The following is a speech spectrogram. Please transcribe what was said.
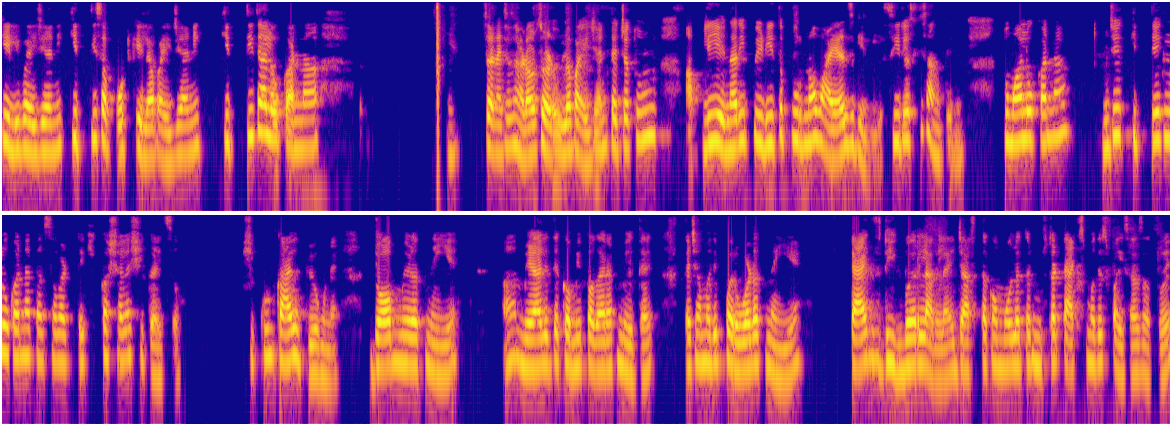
केली पाहिजे आणि किती सपोर्ट केला पाहिजे आणि किती त्या लोकांना चण्याच्या झाडावर चढवलं पाहिजे. आणि त्याच्यातून आपली येणारी पिढी तर पूर्ण वायाच गेली सिरियसली सांगते मी. तुम्हा लोकांना म्हणजे कित्येक लोकांना तसं वाटतं की कशाला शिकायचं? शिकून काय उपयोग नाही? जॉब मिळत नाहीये. मिळाले ते कमी पगारात मिळत आहेत त्याच्यामध्ये परवडत नाहीये. टॅक्स ढिगभर लागलाय. जास्त कमवलं तर नुसता टॅक्स मध्येच पैसा जातोय.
